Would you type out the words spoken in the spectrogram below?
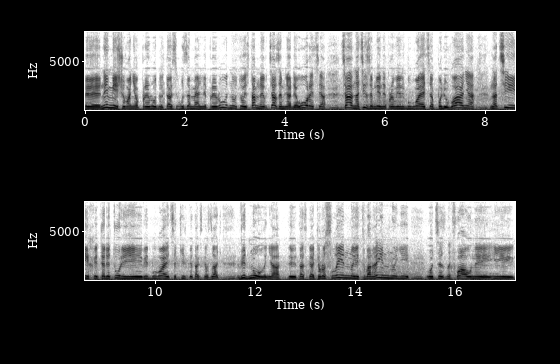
е, не вмішування в природну, у земельну природну, тобто там не, ця земля не ориться, ця, на цій землі не відбувається полювання, на цій території відбувається тільки, так сказати, відновлення е, так сказати, рослинної, тваринної, оце фауни і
